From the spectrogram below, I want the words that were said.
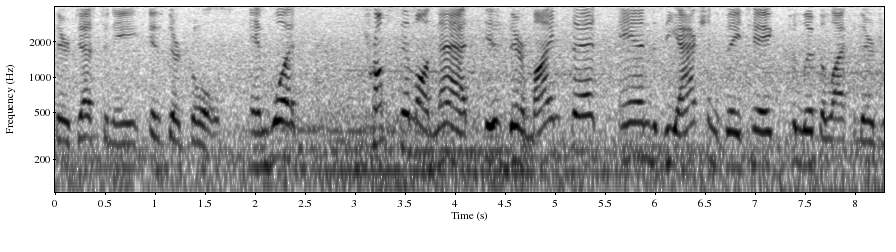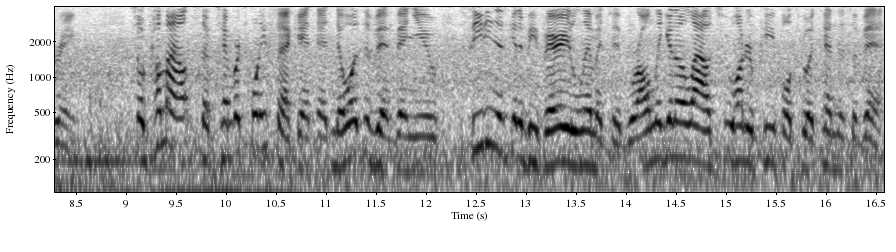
their destiny is their goals. And what trumps them on that is their mindset and the actions they take to live the life of their dreams. So come out September 22nd at Noah's event venue. Seating is going to be very limited. We're only going to allow 200 people to attend this event.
